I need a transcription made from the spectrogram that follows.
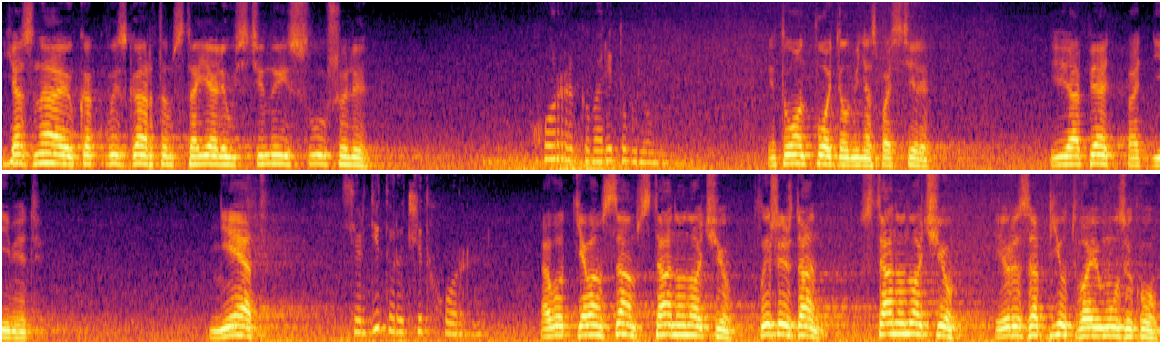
Я знаю, как вы с Гартом стояли у стены и слушали. Хоррор говорит угрюмо. Это он поднял меня с постели. И опять поднимет. Нет, Сердито рычит Хоррор. а вот я вам сам встану ночью. Слышишь, Дан? Встану ночью и разобью твою музыку.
